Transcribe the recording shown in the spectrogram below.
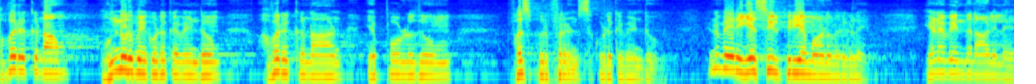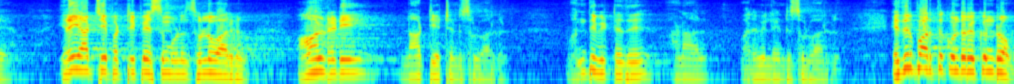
அவருக்கு நாம் முன்னுரிமை கொடுக்க வேண்டும். அவருக்கு நான் எப்பொழுதும் ஃபஸ்ட் ப்ரிஃபரன்ஸ் கொடுக்க வேண்டும். எனவே இயேசுவில் பிரியமானவர்களே எனவே இந்த நாளிலே இறையாட்சியை பற்றி பேசும்பொழுது சொல்லுவார்கள் ஆல்ரெடி நாட்டியட் என்று சொல்வார்கள். வந்துவிட்டது ஆனால் வரவில்லை என்று சொல்வார்கள். எதிர்பார்த்து கொண்டிருக்கின்றோம்.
